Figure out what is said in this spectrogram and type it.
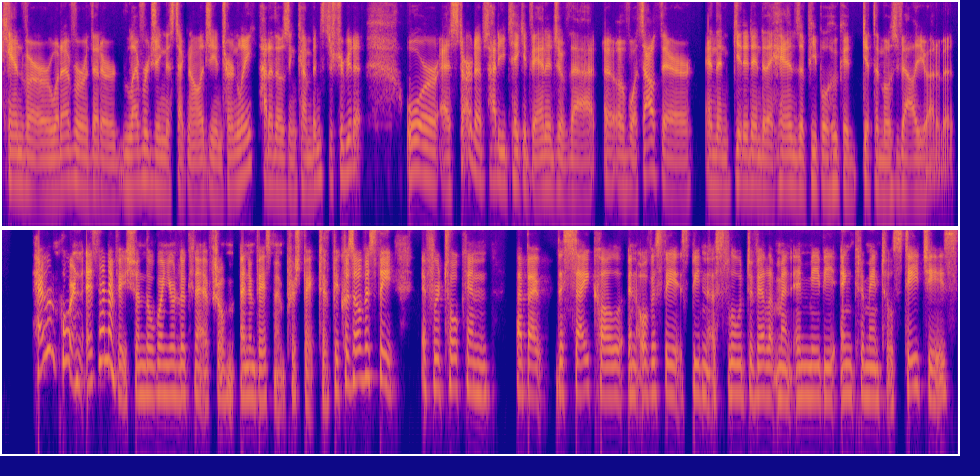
Canva or whatever that are leveraging this technology internally. How do those incumbents distribute it? Or as startups, how do you take advantage of that, of what's out there and then get it into the hands of people who could get the most value out of it. How important is innovation though when you're looking at it from an investment perspective? Because obviously, if we're talking about the cycle, and obviously it's been a slow development in maybe incremental stages,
